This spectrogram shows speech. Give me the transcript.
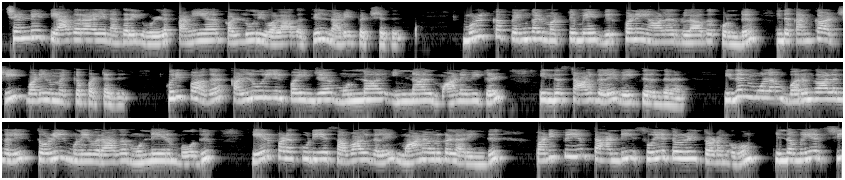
சென்னை தியாகராய நகரில் உள்ள தனியார் கல்லூரி வளாகத்தில் நடைபெற்றது. முழுக்க பெண்கள் மட்டுமே விற்பனையாளர்களாக கொண்டு இந்த கண்காட்சி வடிவமைக்கப்பட்டது. குறிப்பாக கல்லூரியில் பயின்ற முன்னாள் இந்நாள் மாணவிகள் இந்த ஸ்டால்களை வைத்திருந்தனர். இதன் மூலம் வருங்காலங்களில் தொழில் முனைவராக முன்னேறும் போது ஏற்படக்கூடிய சவால்களை மாணவர்கள் அறிந்து படிப்பையும் தாண்டி சுய தொழில் தொடங்கவும் இந்த முயற்சி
